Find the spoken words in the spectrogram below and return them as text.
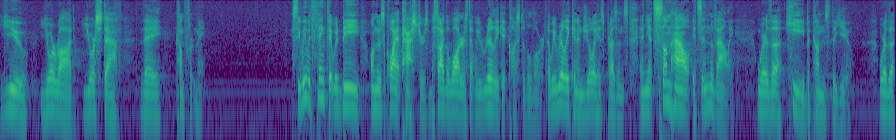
You, your rod, your staff, they comfort me. See, we would think that would be on those quiet pastures beside the waters that we really get close to the Lord, that we really can enjoy His presence. And yet somehow it's in the valley where the He becomes the you, where the,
